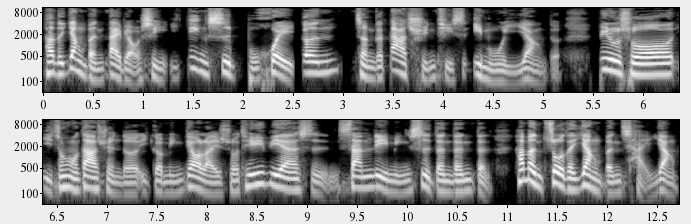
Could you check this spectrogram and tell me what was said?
它的样本代表性一定是不会跟整个大群体是一模一样的。比如说以总统大选的一个民调来说，TVBS、三立、民视等等等，他们做的样本采样。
